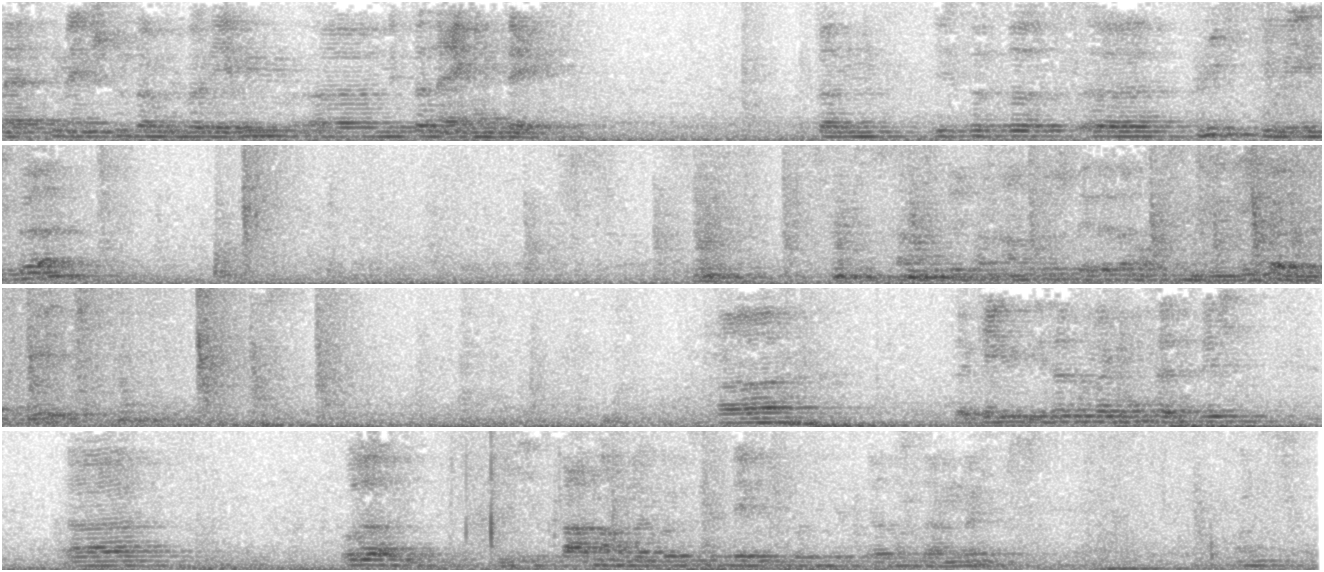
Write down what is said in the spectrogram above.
Meisten Menschen beim Überleben äh, mit der Neigung deckt. Dann ist das das äh, Pflichtgemäße. Das Anstrich an anderer Stelle dann auch zum Legalität. Äh, dagegen ist jetzt einmal grundsätzlich, äh, oder ich warte noch einmal kurz mit dem, was ich jetzt gerade noch sagen möchte. Und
